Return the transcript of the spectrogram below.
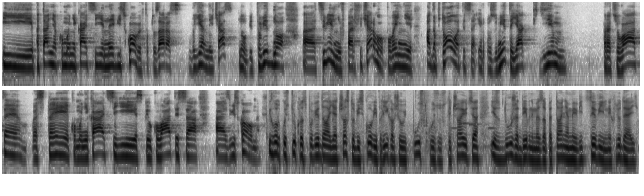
І питання комунікації не військових, тобто зараз воєнний час. Ну відповідно, е, цивільні в першу чергу повинні адаптовуватися і розуміти, як їм працювати, вести комунікації, спілкуватися е, з військовими. Ігор Костюк розповідає, часто військові, приїхавши у відпустку, зустрічаються із дуже дивними запитаннями від цивільних людей.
